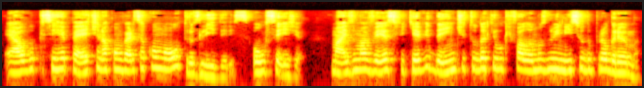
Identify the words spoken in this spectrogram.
é algo que se repete na conversa com outros líderes, ou seja, mais uma vez fica evidente tudo aquilo que falamos no início do programa,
